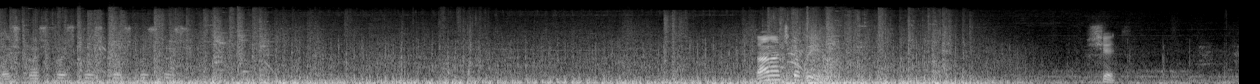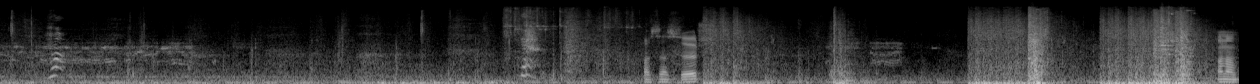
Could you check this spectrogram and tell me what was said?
Koş koş koş koş koş koş koş. Lan aç kapıyı. Shit. Asansör. Anam.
